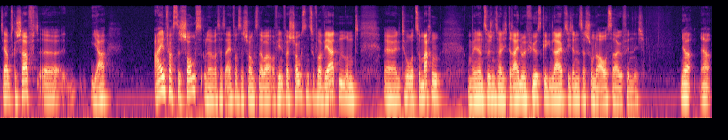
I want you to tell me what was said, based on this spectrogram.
Sie haben es geschafft, äh, ja, einfachste Chance, oder was heißt einfachste Chancen, aber auf jeden Fall Chancen zu verwerten und äh, die Tore zu machen. Und wenn du dann zwischenzeitlich 3-0 führst gegen Leipzig, dann ist das schon eine Aussage, finde ich. Ja, ja,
